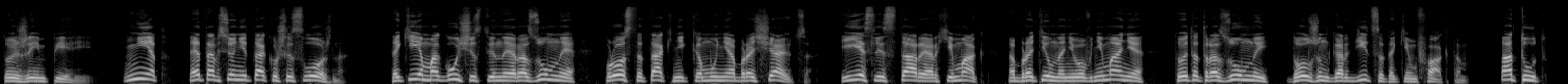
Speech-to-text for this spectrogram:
той же империи? Нет, это все не так уж и сложно. Такие могущественные разумные просто так никому не обращаются. И если старый архимаг обратил на него внимание, то этот разумный должен гордиться таким фактом. А тут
